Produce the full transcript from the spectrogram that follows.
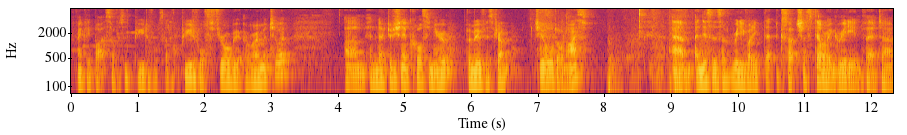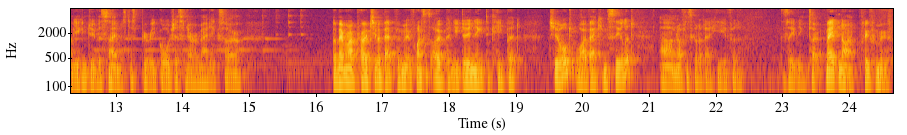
frankly, by itself. It's just beautiful. It's got a beautiful strawberry aroma to it. Um, and traditionally, of course, in Europe, vermouth is drunk chilled or on ice. Um, and this is a really, really that, such a stellar ingredient that um, you can do the same. It's just very gorgeous and aromatic. So, but remember my pro tip about vermouth: once it's open, you do need to keep it chilled or I vacuum seal it. Um, and I've just got it out here for the, this evening. So, Maidenii, free vermouth,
